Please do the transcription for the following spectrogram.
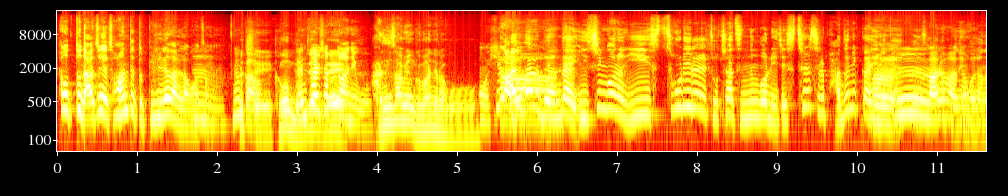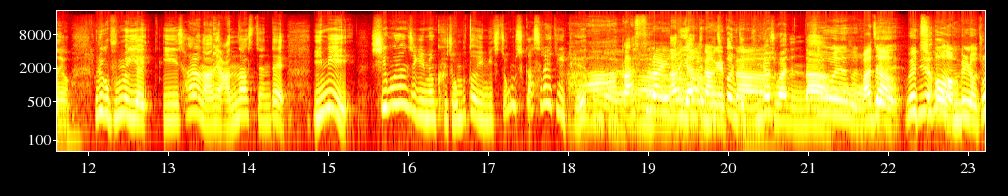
하고 또 나중에 저한테 또 빌려달라고 하잖아요. 그러니까 그렇지. 그건 렌탈샵도 문제인데 아니고. 안 사면 그만이라고. 어, 그러니까 안 사면 되는데 이 친구는 이 소리를 조차 듣는 걸 이제 스트레스를 받으니까 이렇게 음, 했던 맞아, 사연을 보낸 맞아. 거잖아요. 그리고 분명 이, 이 사연 안에 안 나왔을 텐데 이미 15년직이면 그 전부터 이미 조금씩 가스라이팅이 되었던 아, 거예요. 가스라이팅 나는 얘한테. 무조건 이제 빌려줘야 된다. 15년에서 맞아. 네. 왜 지금은 어. 안 빌려줘?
